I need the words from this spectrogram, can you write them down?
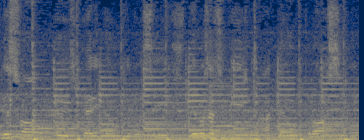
Pessoal, eu espero então que vocês tenham gostado desse vídeo. Até o próximo.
